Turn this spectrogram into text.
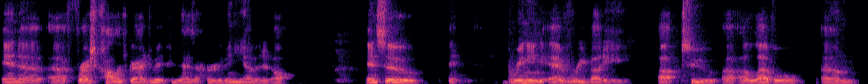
and a, a fresh college graduate who hasn't heard of any of it at all. And so bringing everybody up to a, a level um,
